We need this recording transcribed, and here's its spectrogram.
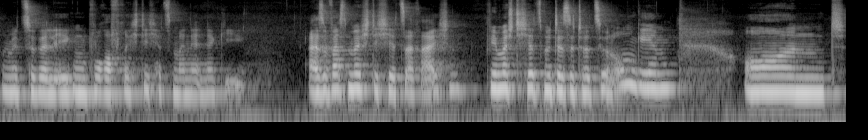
und mir zu überlegen, worauf richte ich jetzt meine Energie? Also was möchte ich jetzt erreichen? Wie möchte ich jetzt mit der Situation umgehen? Und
